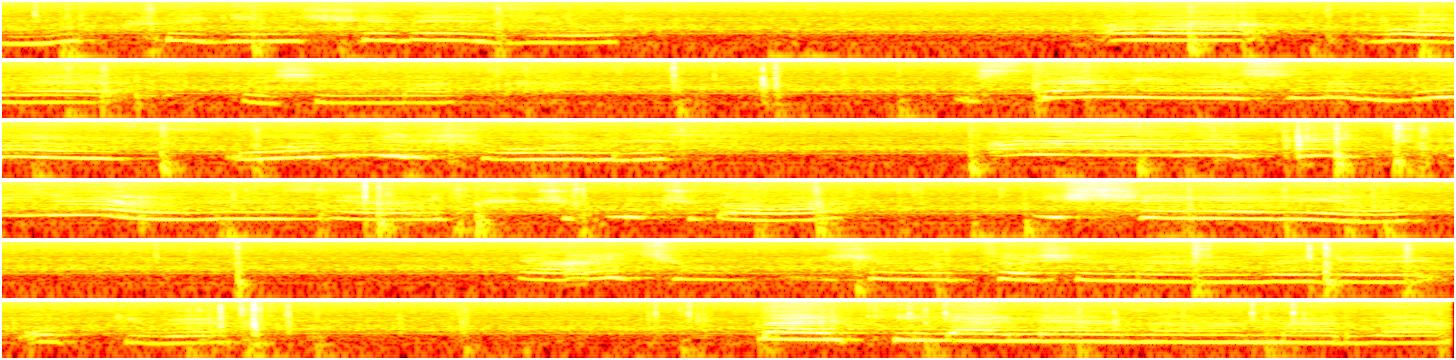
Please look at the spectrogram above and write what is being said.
büyük ve genişe benziyor. Ama bu eve taşınmak ister miyim aslında? Bu ev olabilir olabilir. Ama yani pek bizim evimiz yani küçük küçük ama işe yarıyor. Yani hiç şimdi taşınmamıza gerek yok gibi. Belki ilerleyen zamanlarda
